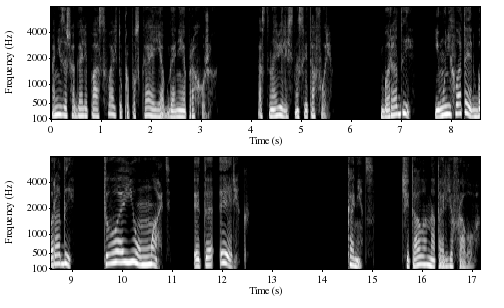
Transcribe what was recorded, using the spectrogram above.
Они зашагали по асфальту, пропуская и обгоняя прохожих. Остановились на светофоре. Бороды. Ему не хватает бороды. Твою мать! Это Эрик. Конец. Читала Наталья Фролова.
